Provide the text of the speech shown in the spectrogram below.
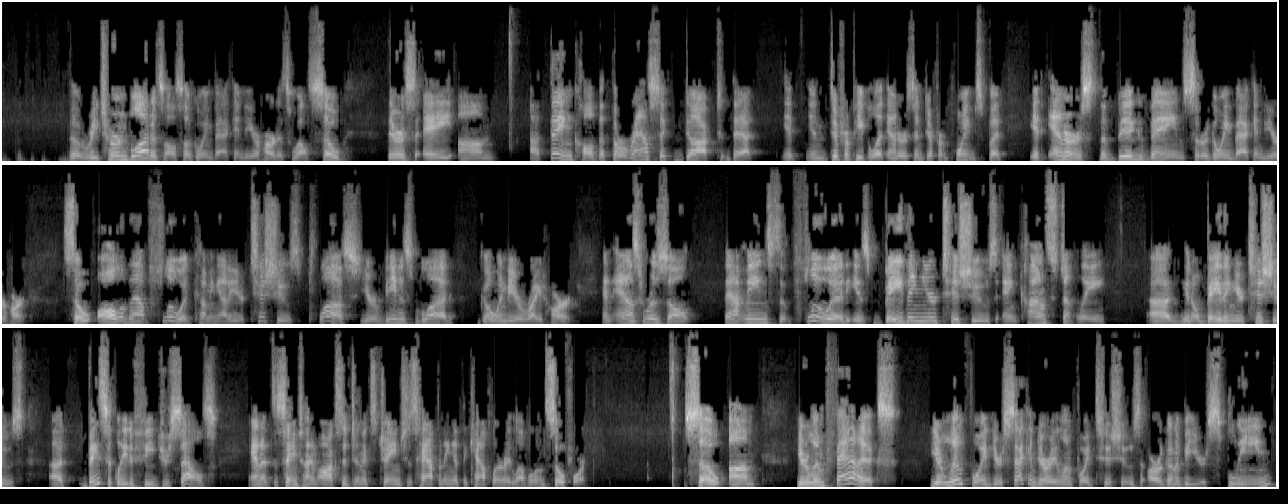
the return blood is also going back into your heart as well. So there's a, um, a thing called the thoracic duct that it in different people it enters in different points, but it enters the big veins that are going back into your heart. So all of that fluid coming out of your tissues plus your venous blood go into your right heart. And as a result, that means that fluid is bathing your tissues and constantly, uh, you know, bathing your tissues, uh, basically to feed your cells. And at the same time, oxygen exchange is happening at the capillary level and so forth. So um, your lymphatics, your lymphoid, your secondary lymphoid tissues are going to be your spleen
